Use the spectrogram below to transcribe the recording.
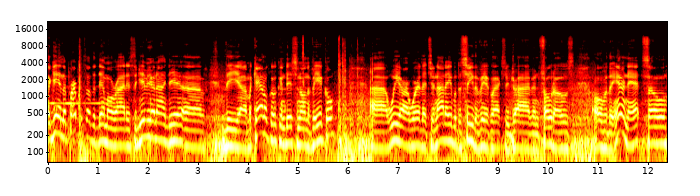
Again, the purpose of the demo ride is to give you an idea of the uh, mechanical condition on the vehicle. Uh, we are aware that you're not able to see the vehicle actually drive in photos over the internet, so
